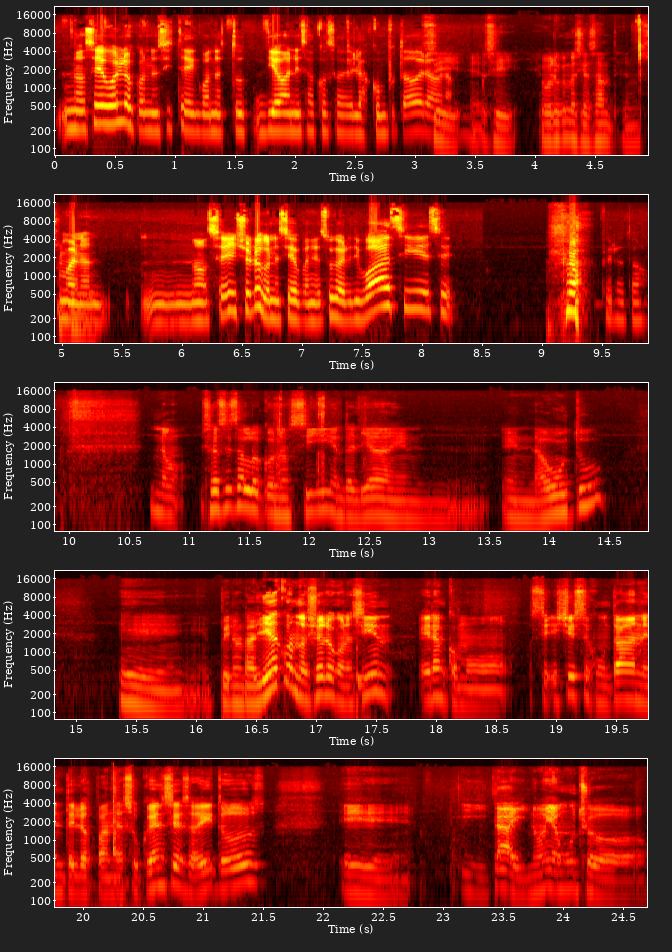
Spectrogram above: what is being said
No sé, vos lo conociste cuando estudiaban esas cosas de las computadoras. Sí, eh, sí. Vos lo conocías antes. supongo. Bueno, no sé, yo lo conocía de Pan de Azúcar. Tipo, ah, sí, ese. Pero está. No, yo a César lo conocí en realidad en, en la UTU. eh, pero en realidad cuando yo lo conocí eran como... se- ellos se juntaban entre los pandeazuquenses ahí todos. eh, y tal, y no había mucho...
